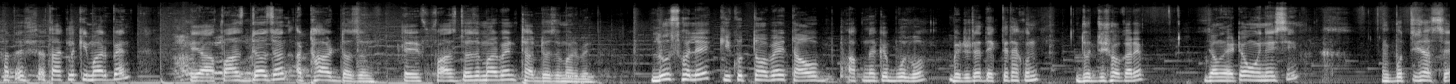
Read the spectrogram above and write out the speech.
সাতাশ থাকলে কি মারবেন? ইয়া ফার্স্ট ডজন আর থার্ড ডজন এই ফার্স্ট ডজন মারবেন থার্ড ডজন মারবেন। লুজ হলে কি করতে হবে তাও আপনাকে বলব, ভিডিওটা দেখতে থাকুন, ধৈর্য সহকারে। যেমন এটা উইন হয়েছি। বত্রিশ আসছে।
